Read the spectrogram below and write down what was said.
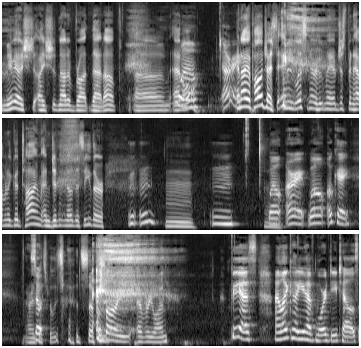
maybe I, sh- I should not have brought that up um, at wow. all. All right. And I apologize to any listener who may have just been having a good time and didn't know this either. Hmm. Mm. Um. well, all right. Well, okay. All right, So- that's really sad. So sorry, everyone. P.S. I like how you have more details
